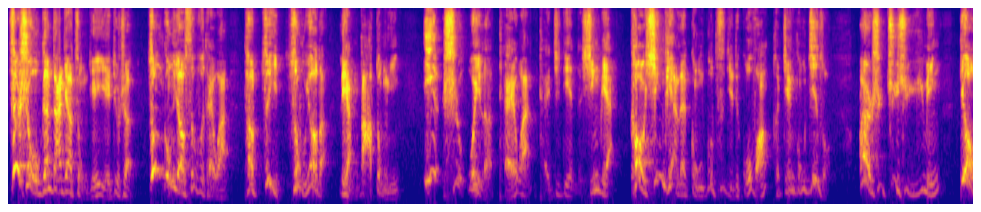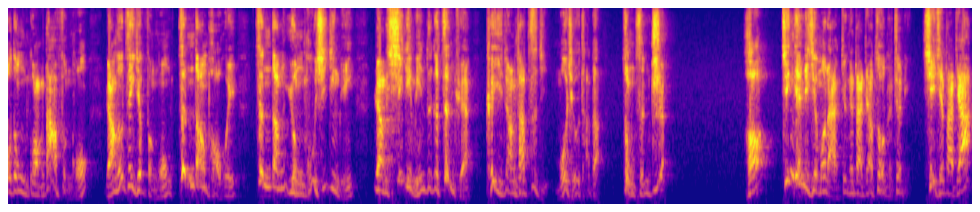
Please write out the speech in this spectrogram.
这是我跟大家总结，也就是中共要收复台湾，它最主要的两大动因：一是为了台湾台积电的芯片，靠芯片来巩固自己的国防和监控技术；二是继续愚民，调动广大粉红，然后这些粉红正当跑回，正当拥护习近平，让习近平这个政权可以让他自己谋求他的终身制。好，今天的节目呢就跟大家做到这里，谢谢大家。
